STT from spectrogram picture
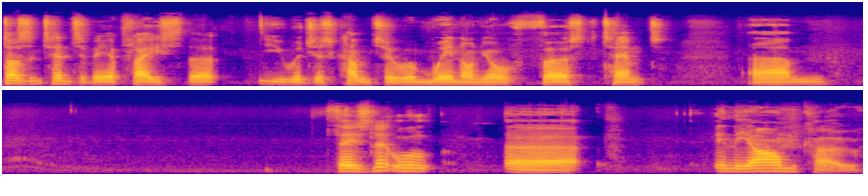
doesn't tend to be a place that you would just come to and win on your first attempt. Um, there's little uh, in the Armco.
